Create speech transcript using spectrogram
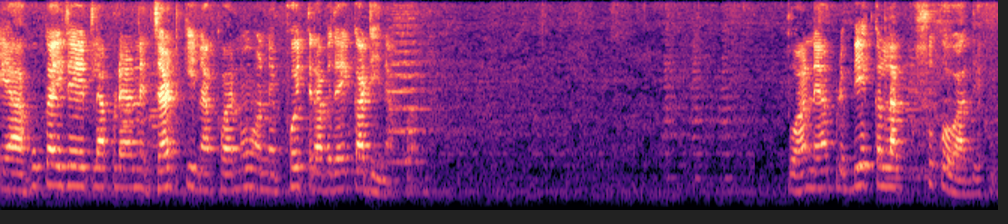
એટલે આ હુકાઈ જાય એટલે આપણે આને ઝાટકી નાખવાનું અને ફોતરા બધા કાઢી નાખવાનું. તો આને આપણે બે કલાક સૂકવવા દેવું.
